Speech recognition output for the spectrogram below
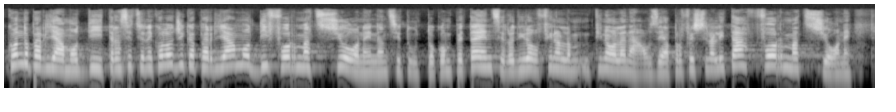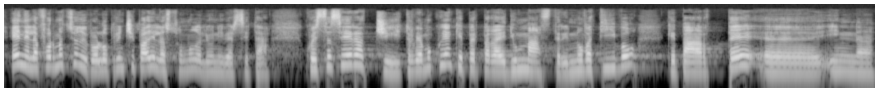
quando parliamo di transizione ecologica parliamo di formazione innanzitutto, competenze, lo dirò fino alla, fino alla, nausea, professionalità, formazione e nella formazione il ruolo principale l'assumono le università. Questa sera ci troviamo qui anche per parlare di un master innovativo che parte, eh, in,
